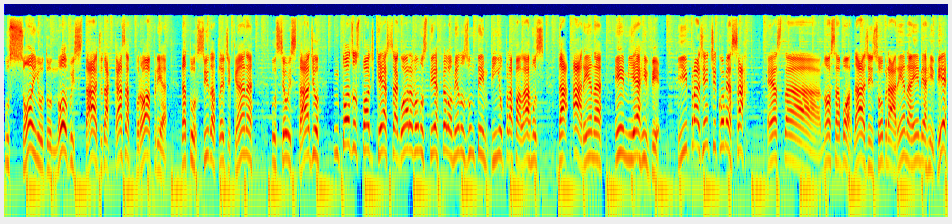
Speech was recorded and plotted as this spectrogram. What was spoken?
o sonho do novo estádio, da casa própria da torcida atleticana, o seu estádio. Em todos os podcasts agora vamos ter pelo menos um tempinho para falarmos da Arena MRV. E para a gente começar esta nossa abordagem sobre a Arena MRV,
